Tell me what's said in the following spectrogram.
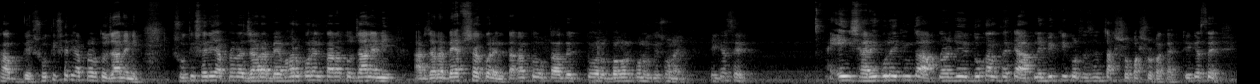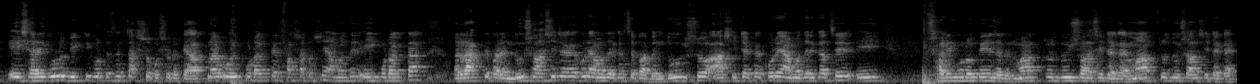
খাববে সতী শাড়ি আপনারা তো জানেনই। সতী শাড়ি আপনারা যারা ব্যবহার করেন, তারা তো জানেনই। আর যারা ব্যবসা করেন, তারা তো তাদের তো আর বলার কোনো কিছু নাই, ঠিক আছে? এই শাড়িগুলো কিন্তু আপনার যদি দোকান থেকে আপনি বিক্রি করতেছেন চারশো, পাঁচশো টাকায়, ঠিক আছে? এই শাড়িগুলো বিক্রি করতেছেন চারশো, পাঁচশো টাকায়। আপনার ওই প্রোডাক্টের পাশাপাশি আমাদের এই প্রোডাক্টটা রাখতে পারেন। দুইশো আশি টাকা করে আমাদের কাছে পাবেন। দুইশো আশি টাকা করে আমাদের কাছে এই শাড়িগুলো পেয়ে যাবেন মাত্র দুইশো আশি টাকায়, মাত্র দুশো আশি টাকায়,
